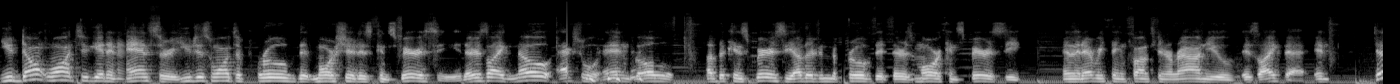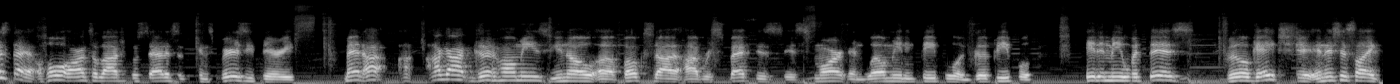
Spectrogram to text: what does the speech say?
you don't want to get an answer. You just want to prove that more shit is conspiracy. There's like no actual end goal of the conspiracy other than to prove that there's more conspiracy and that everything functioning around you is like that. And just that whole ontological status of conspiracy theory, man, I, I, I got good homies, you know, uh, folks that I, I respect is, is smart and well-meaning people and good people hitting me with this Bill Gates shit. And it's just like,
